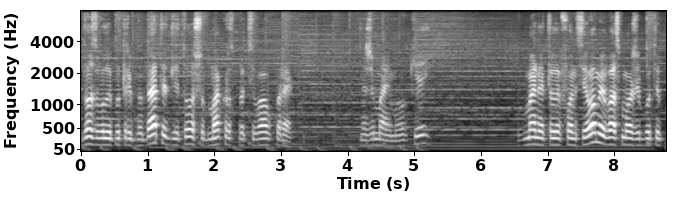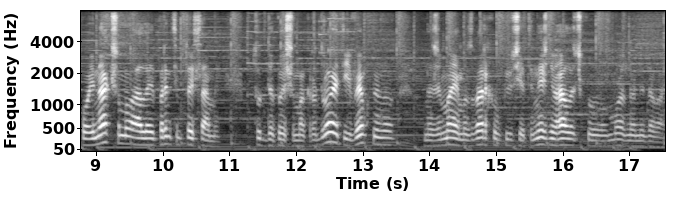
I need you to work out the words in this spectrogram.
Дозволи потрібно дати для того, щоб макрос працював коректно. Нажимаємо ОК. У мене телефон Xiaomi, у вас може бути по-інакшому, але принцип той самий. Тут де пише MacroDroid і вимкнено. Нажимаємо зверху включити. Нижню галочку можна не давати.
